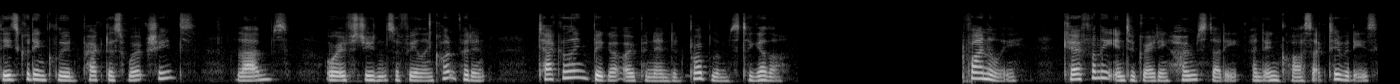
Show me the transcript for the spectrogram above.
These could include practice worksheets, labs, or if students are feeling confident, tackling bigger open-ended problems together. Finally, carefully integrating home study and in-class activities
